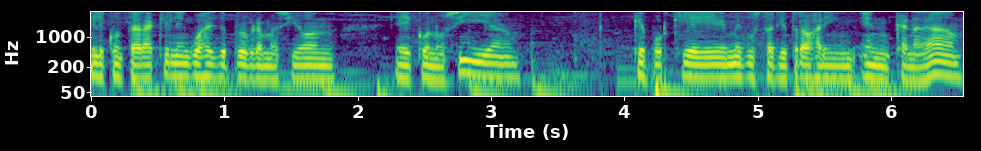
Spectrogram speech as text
que le contara qué lenguajes de programación eh, conocía, que por qué me gustaría trabajar en, Canadá,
